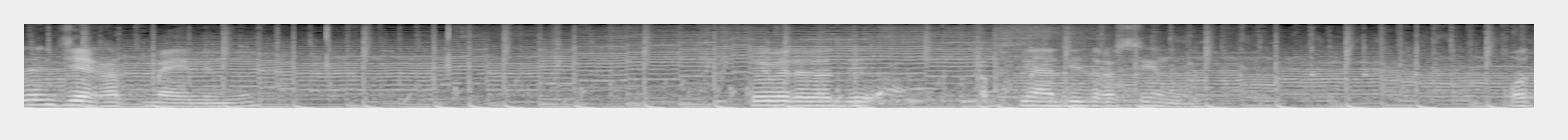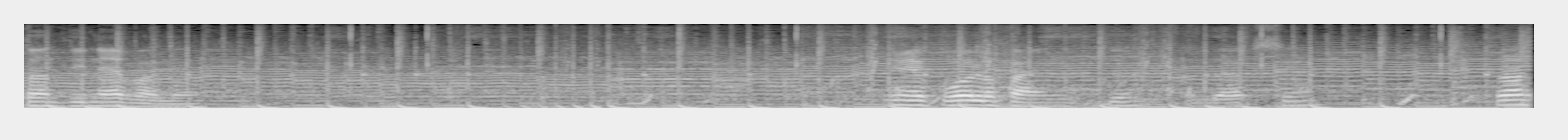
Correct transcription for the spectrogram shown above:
δεν είναι αγαπημένη μου. Το είπατε από την αντίδρασή μου. Όταν την έβαλε. Είναι εύκολο φαίνεται. Εντάξει. Τώρα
